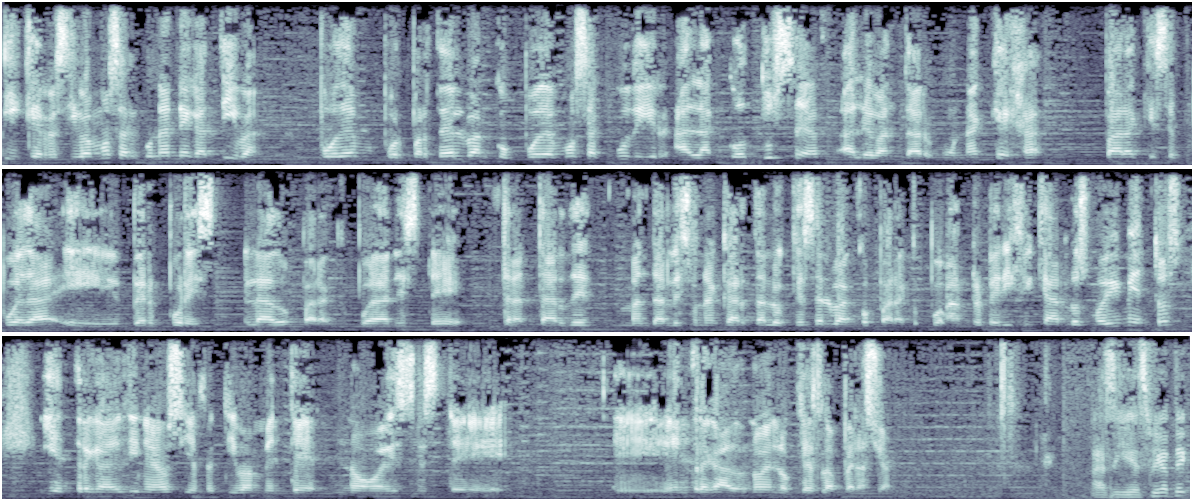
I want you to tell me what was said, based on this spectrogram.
y que recibamos alguna negativa, podemos, por parte del banco podemos acudir a la CONDUCEF a levantar una queja para que se pueda eh, ver por ese lado, para que puedan este, tratar de mandarles una carta a lo que es el banco para que puedan verificar los movimientos y entregar el dinero si efectivamente no es este eh, entregado no en lo que es la operación. Así es, fíjate.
